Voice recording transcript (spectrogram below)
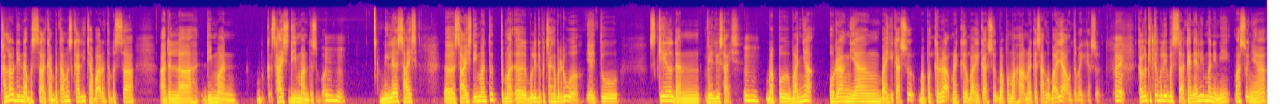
kalau dia nak besarkan pertama sekali cabaran terbesar adalah demand size demand tersebut Mm-hmm. bila saiz uh, saiz demand tu terma, uh, boleh dipecahkan pada dua iaitu skill dan value size. Mm-hmm. Berapa banyak orang yang bagi kasut, berapa kerap mereka bagi kasut, berapa mahal mereka sanggup bayar untuk bagi kasut. Right. Kalau kita boleh besarkan elemen ini, maksudnya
